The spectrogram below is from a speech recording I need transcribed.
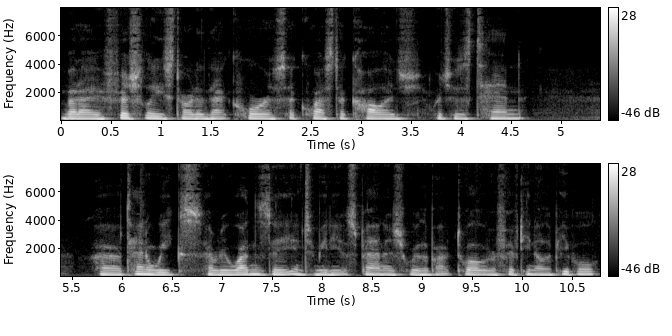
but I officially started that course at Cuesta College, which is 10, uh, 10 weeks every Wednesday, intermediate Spanish with about 12 or 15 other people.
